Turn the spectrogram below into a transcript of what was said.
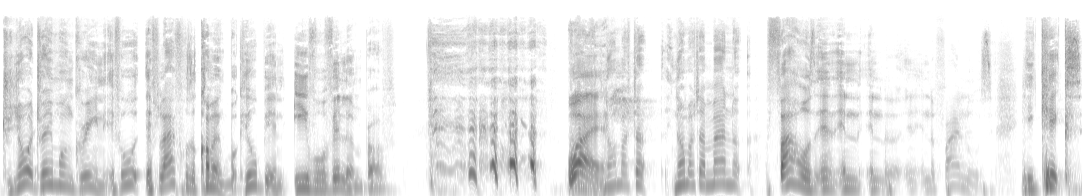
Do you know what Draymond Green? If it, if life was a comic book, he'll be an evil villain, bruv. Why? You know how much that you know how much that man fouls in in in the in, in the finals. He kicks.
